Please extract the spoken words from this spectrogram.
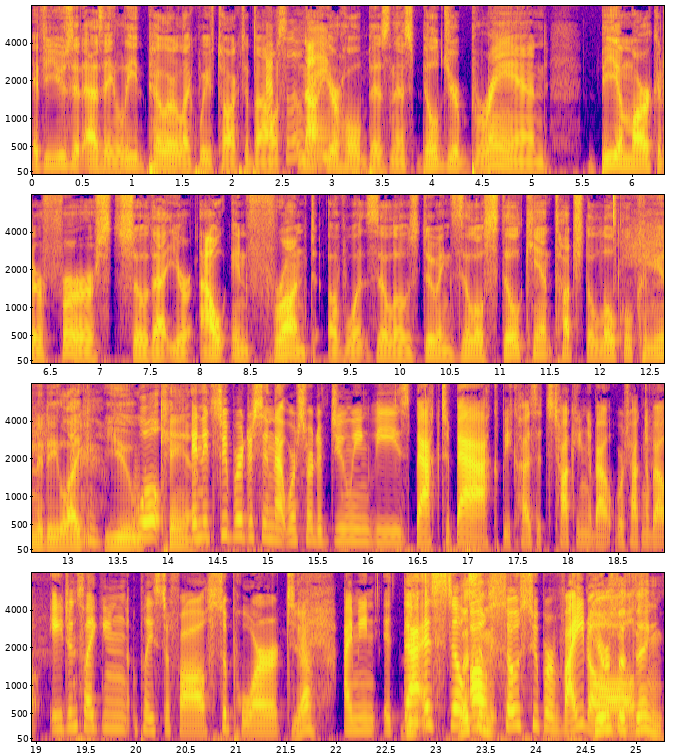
If you use it as a lead pillar, like we've talked about, not your whole business, build your brand, be a marketer first so that you're out in front of what Zillow's doing. Zillow still can't touch the local community like you well, can. And it's super interesting that we're sort of doing these back to back because it's talking about we're talking about agents liking a place to fall, support. yeah. I mean, it, that is still oh, listen, all so super vital. Here's the thing.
